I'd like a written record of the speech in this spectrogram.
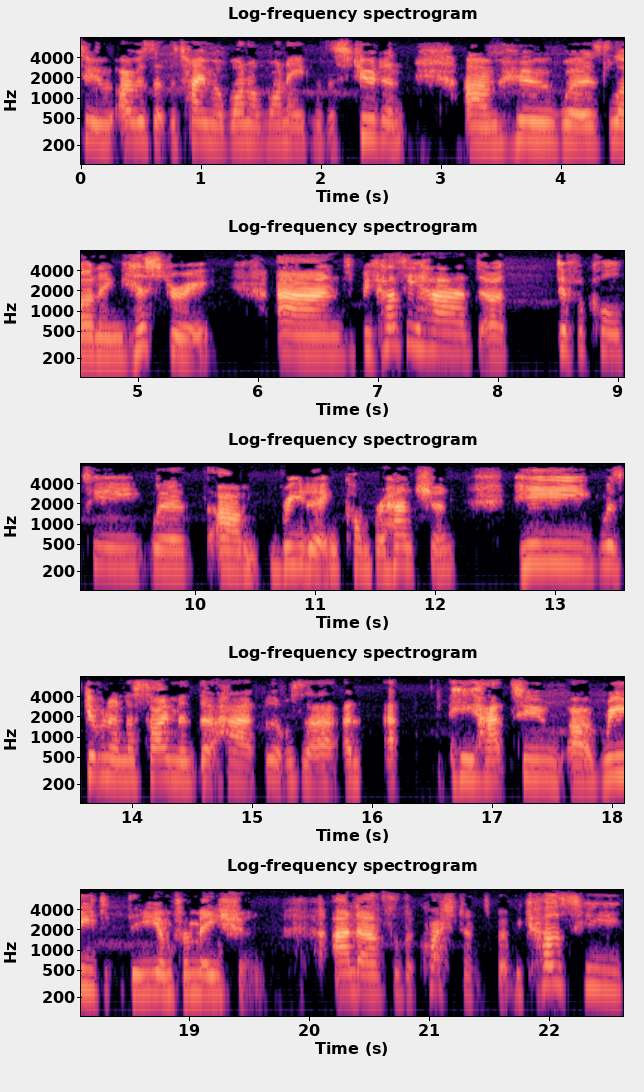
to. I was at the time a one-on-one aide with a student um, who was learning history, and because he had uh, difficulty with um, reading comprehension, he was given an assignment that had that was a, an, a he had to uh, read the information and answer the questions. But because he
